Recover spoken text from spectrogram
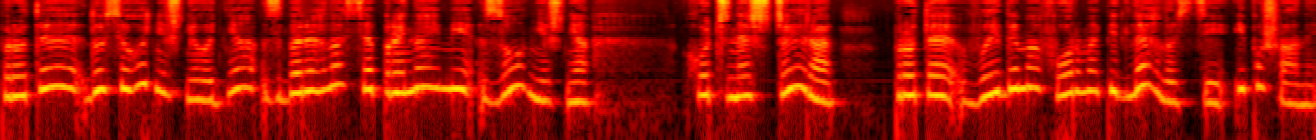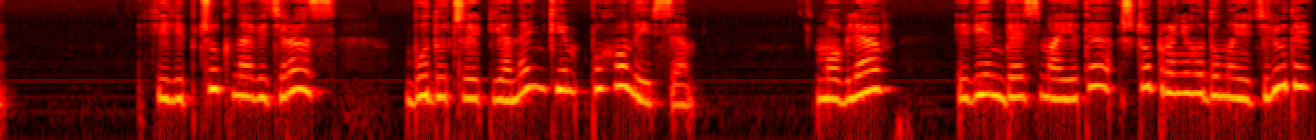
Проте до сьогоднішнього дня збереглася принаймні зовнішня, хоч не щира, проте видима форма підлеглості і пошани. Філіпчук навіть раз, будучи п'яненьким, похвалився мовляв, він десь має те, що про нього думають люди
